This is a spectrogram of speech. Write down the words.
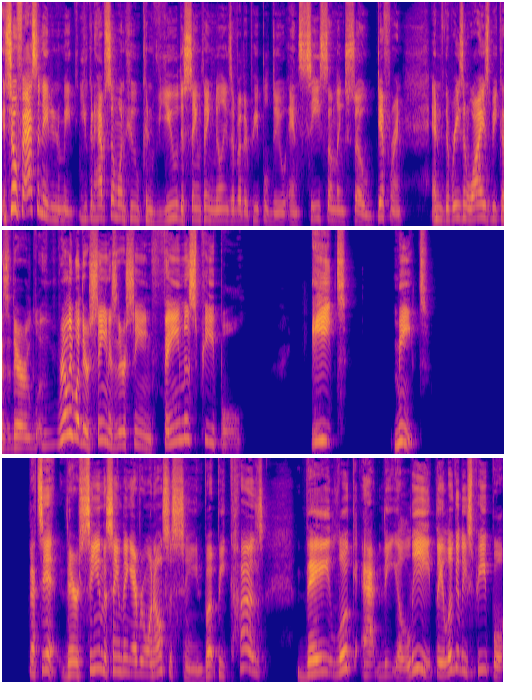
It's so fascinating to me. You can have someone who can view the same thing millions of other people do and see something so different. And the reason why is because they're really what they're seeing is they're seeing famous people eat meat. That's it. They're seeing the same thing everyone else is seeing, but because they look at the elite, they look at these people,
